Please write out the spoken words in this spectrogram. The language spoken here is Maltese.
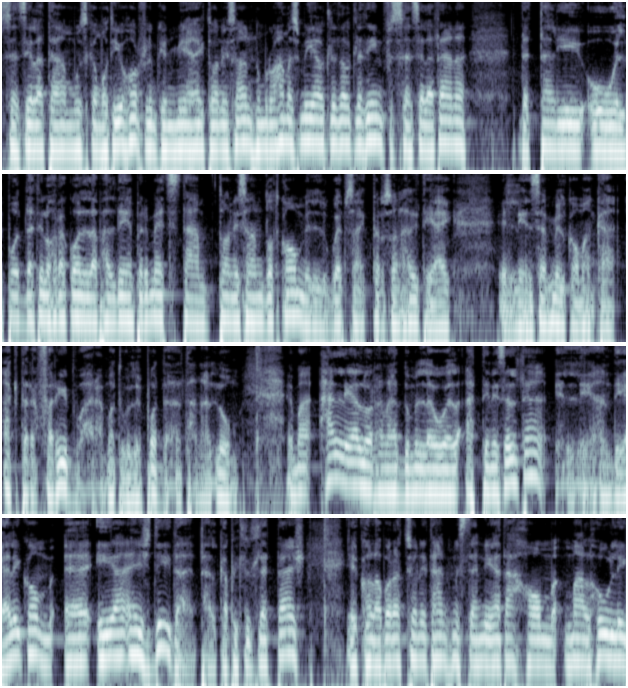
Sensiela ta' mużika mod ieħor flimkien miegħi Tony Sant numru 533 fis-sensiela tagħna dettalji u l-poddati l-oħra kollha bħal dejjem permezz ta' tonysant.com il-website personali tiegħi illi nsemmilkom anka aktar affarijiet dwar matul il-poddata tagħna llum. Imma ħalli allura ngħaddu mill-ewwel għat-tieni silta illi għandi għalikom eh, hija e, ġdida tal-kapitlu 13 il-kollaborazzjoni tant mistennija tagħhom mal-ħuli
